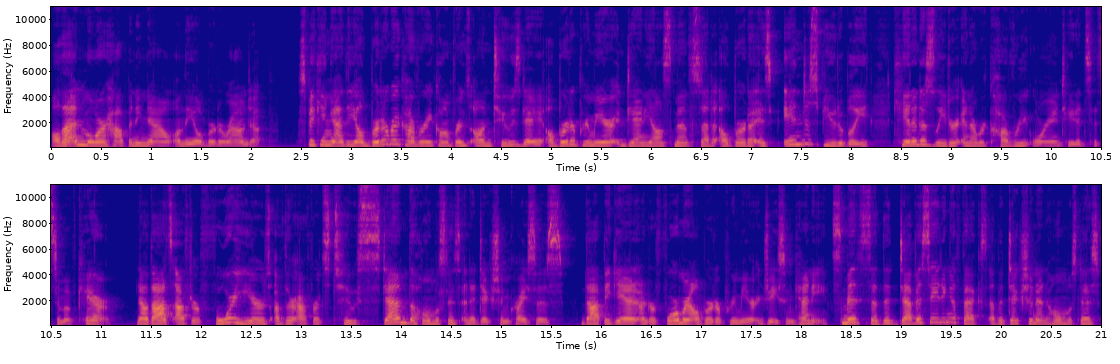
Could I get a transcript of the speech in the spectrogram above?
All that and more happening now on the Alberta Roundup. Speaking at the Alberta Recovery Conference on Tuesday, Alberta Premier Danielle Smith said Alberta is indisputably Canada's leader in a recovery oriented system of care. Now, that's after four years of their efforts to stem the homelessness and addiction crisis that began under former Alberta Premier Jason Kenney. Smith said the devastating effects of addiction and homelessness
